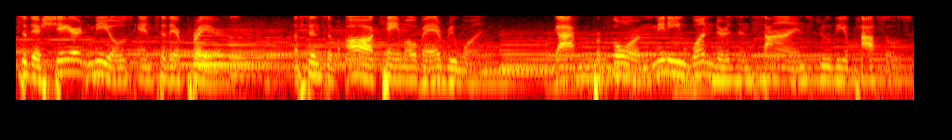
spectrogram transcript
to their shared meals, and to their prayers. A sense of awe came over everyone. God performed many wonders and signs through the apostles.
